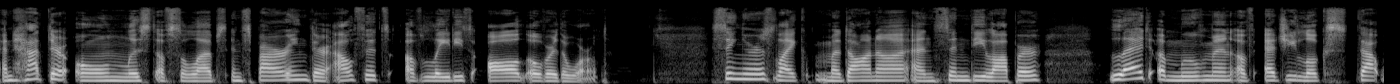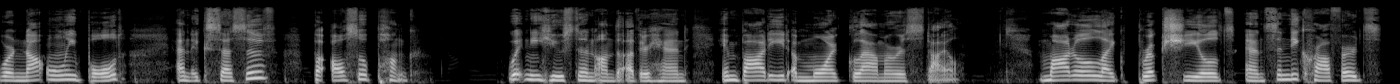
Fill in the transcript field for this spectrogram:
and had their own list of celebs inspiring their outfits of ladies all over the world. Singers like Madonna and Cyndi Lauper led a movement of edgy looks that were not only bold and excessive, but also punk. Whitney Houston, on the other hand, embodied a more glamorous style model like Brooke Shields and Cindy Crawford's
